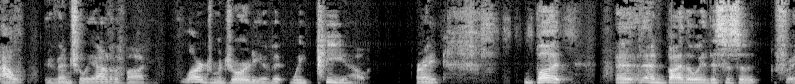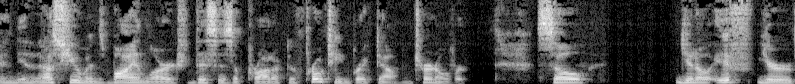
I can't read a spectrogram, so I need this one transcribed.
out eventually out of the body. Large majority of it we pee out, right? But and, and by the way, this is a in, in us humans, by and large, this is a product of protein breakdown and turnover. So you know, if you're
